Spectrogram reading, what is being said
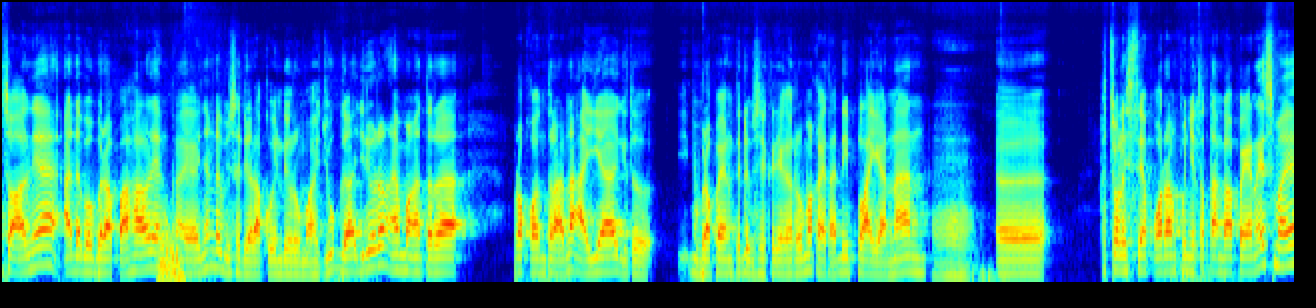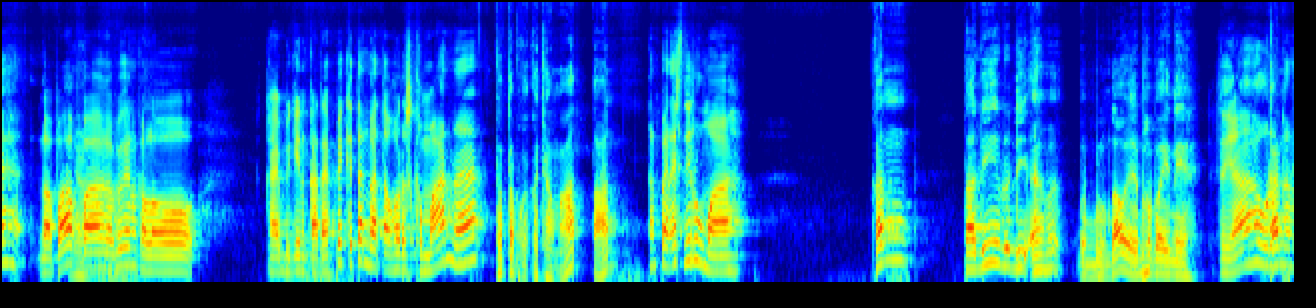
Soalnya ada beberapa hal yang kayaknya nggak bisa dilakuin di rumah juga. Jadi orang emang antara pro kontrana ayah gitu. Beberapa yang tidak bisa dikerjakan di rumah kayak tadi pelayanan. Hmm. eh kecuali setiap orang punya tetangga PNS mah ya nggak apa-apa. Tapi kan kalau kayak bikin KTP kita nggak tahu harus ke mana. Tetap ke kecamatan. Kan PNS di rumah. Kan tadi udah di eh, belum tahu ya Bapak ini ya. Itu ya orang Kan kan,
